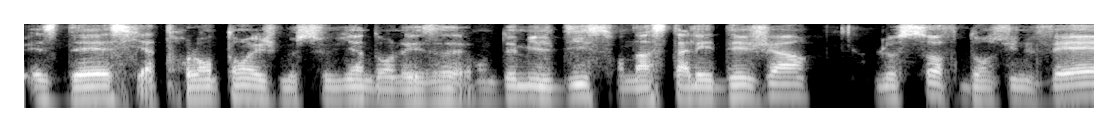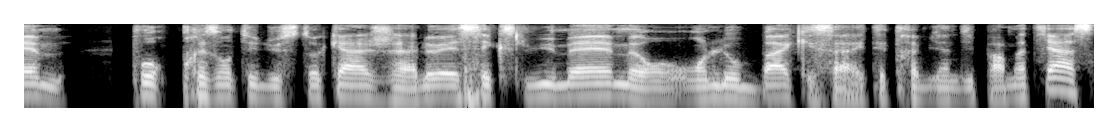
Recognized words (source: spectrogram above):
SDS il y a trop longtemps et je me souviens dans les, en 2010, on installait déjà le soft dans une VM pour présenter du stockage à l'ESX lui-même, on, on back et ça a été très bien dit par Mathias.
